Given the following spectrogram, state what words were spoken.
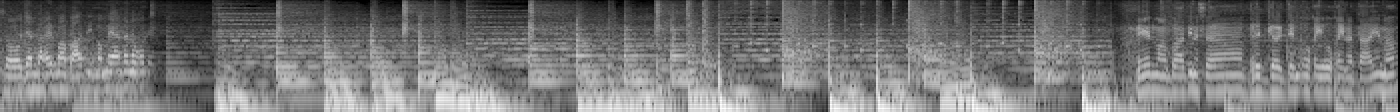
So, dyan lang kayo mga buddy. Mamaya na lang ulit. Ayan mga buddy, nasa Bread Garden, okay okay na tayo no?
